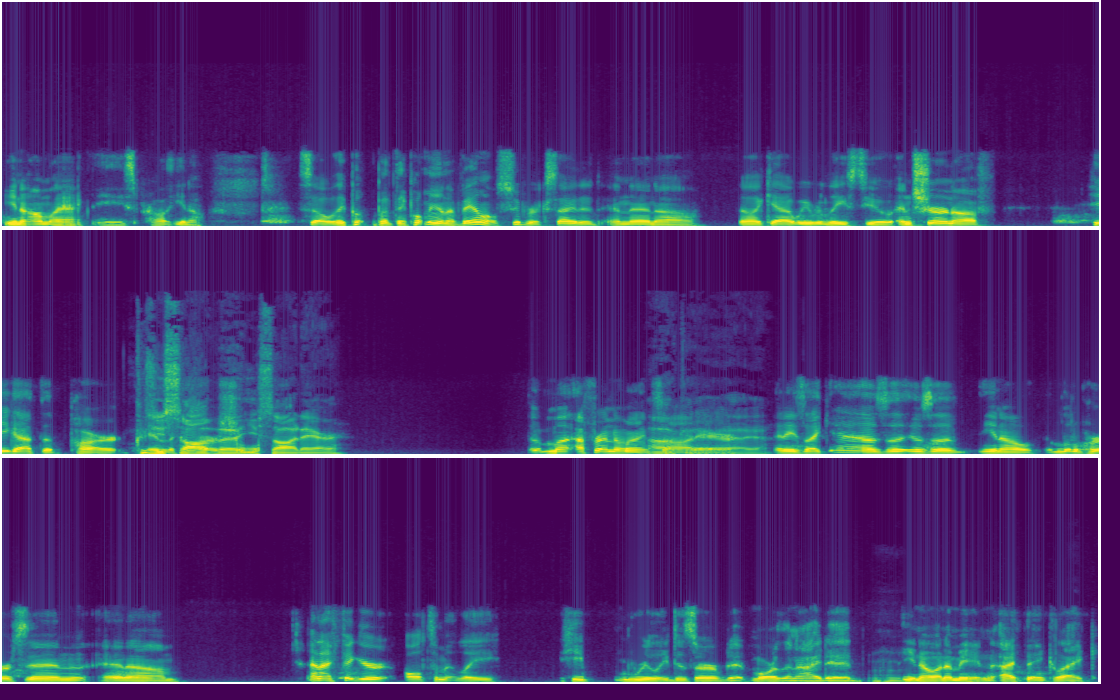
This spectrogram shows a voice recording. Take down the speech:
You know, I'm like, he's probably, you know. So they put, but they put me on avail. I was super excited, and then uh, they're like, yeah, we released you. And sure enough, he got the part Because you the saw the you saw it air. My, a friend of mine saw it Okay, air, yeah, yeah. and he's like, "Yeah, it was a, it was a, you know, a little person," and um, and I figure ultimately he really deserved it more than I did. Mhm. You know what I mean? I think like,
